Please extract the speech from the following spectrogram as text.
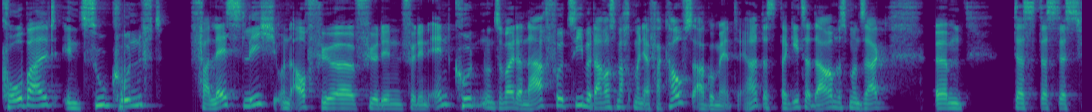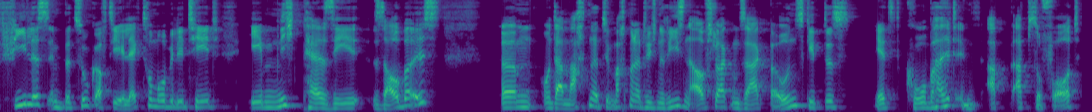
Kobalt in Zukunft verlässlich und auch für, für, den, für den Endkunden und so weiter nachvollziehbar. Daraus macht man ja Verkaufsargumente. Ja? Das, da geht es ja darum, dass man sagt, ähm, dass, dass das vieles in Bezug auf die Elektromobilität eben nicht per se sauber ist. Ähm, und da macht, macht man natürlich einen Riesenaufschlag und sagt, bei uns gibt es jetzt Kobalt in, ab, ab sofort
